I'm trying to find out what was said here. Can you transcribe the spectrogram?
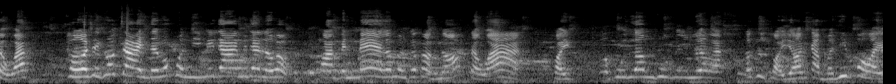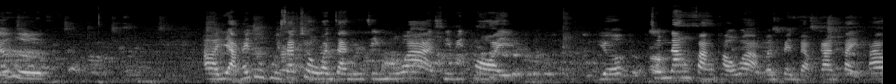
แบบว่า เธอฉันเข้าใจนะว่าคนนี้ไม่ได้ไม่ได้แล้วแบบความเป็นแม่แล้วมันก็แบบเนาะแต่ว่าขอก็พูดเริ่มพูดเรื่องเรื่องแล้วก็คือขอย้อนกลับมาที่พลอยก็คือ อ่าอยากให้ดูคุยแซ่บโชว์วันจันทร์จริงๆเพราะว่าชีวิตพลอย เยอะส้มนั่งฟังเขาอะมันเป็นแบบการไต่เต้า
